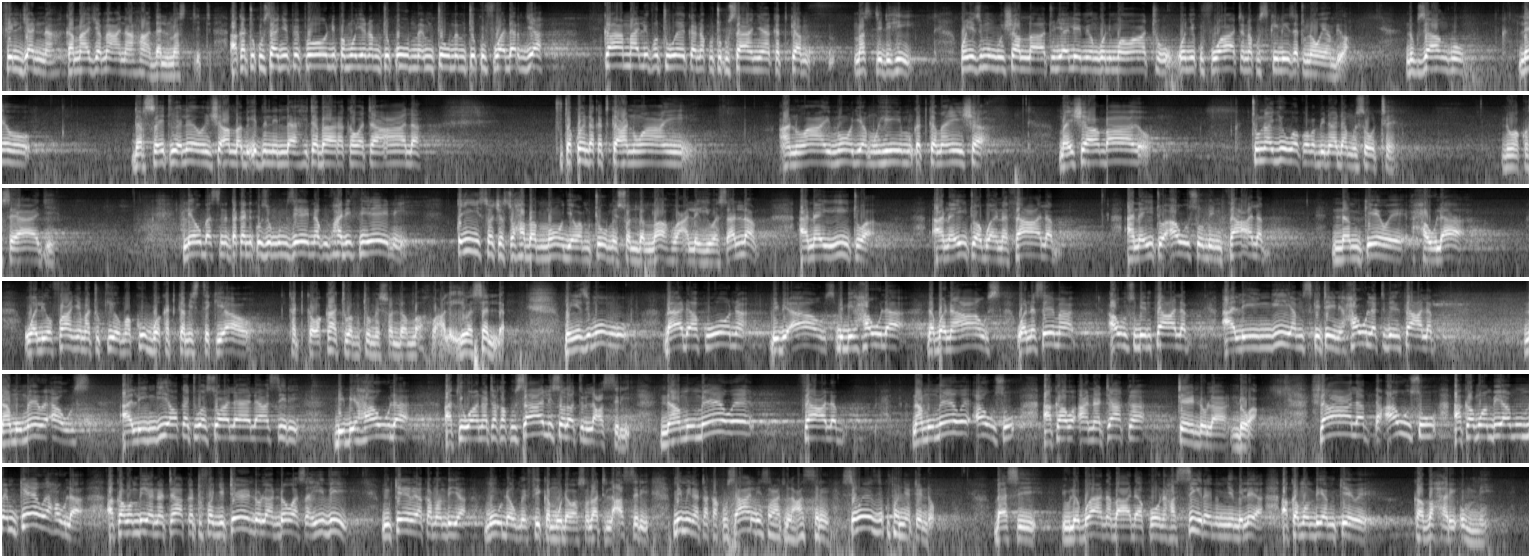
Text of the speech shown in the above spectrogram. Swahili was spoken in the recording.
fi ljanna kama jamana hadha lmasjid, akatukusanye peponi pamoja na mtukume, mtume mtukufu wa darja kama alivyotuweka na kutukusanya katika masjidi hii. Mwenyezi Mungu inshallah atujalie miongoni mwa watu wenye kufuata na kusikiliza tunaoambiwa. Ndugu zangu, leo darsa yetu ya leo inshallah biidhnillahi tabaraka wa taala tutakwenda katika anuai anuai moja muhimu katika maisha, maisha ambayo tunajua kwamba binadamu sote ni wakoseaji. Leo basi nataka nikuzungumzieni na kuhadithieni kisa cha sahaba mmoja wa Mtume sallallahu alaihi wasallam anaitwa anaitwa Bwana Thalab, anaitwa Ausu bin Thalab na mkewe Haula waliofanya matukio makubwa katika misteki yao katika wakati wa Mtume sallallahu alaihi wasallam. Mwenyezi Mungu baada ya kuona bibi Aus, bibi Haula na bwana Aus, wanasema Aus bin Thalab aliingia msikitini. Haulat bin Thalab na mumewe Aus aliingia wakati wa swala ya alasiri. Bibi Haula akiwa anataka kusali salatul asri na mumewe Thalab na mumewe Ausu akawa anataka tendo la ndoa. Thalab Ausu akamwambia mkewe Haula, akamwambia nataka tufanye tendo la ndoa sasa hivi. Mkewe akamwambia muda umefika, muda wa salati al-asri, mimi nataka kusali salati al-asri, siwezi kufanya tendo. Basi yule bwana baada ya kuona hasira imemnyemelea akamwambia mkewe, kadhahari ummi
